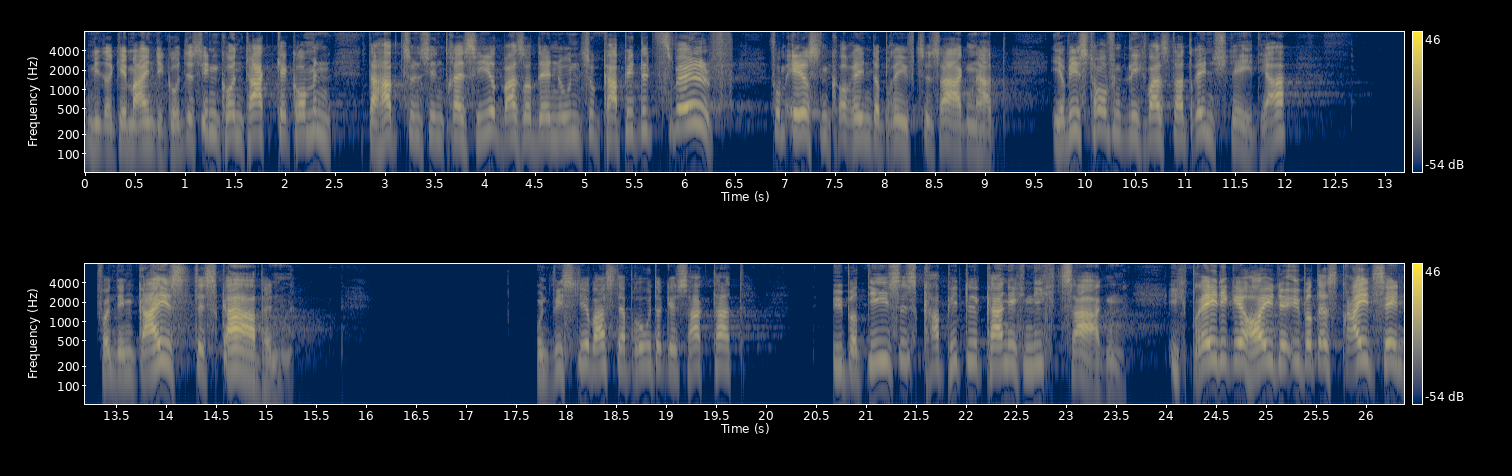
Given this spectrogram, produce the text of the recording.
mit der Gemeinde Gottes in Kontakt gekommen. Da hat es uns interessiert, was er denn nun zu Kapitel 12 vom ersten Korintherbrief zu sagen hat. Ihr wisst hoffentlich, was da drin steht, ja? Von den Geistesgaben. Und wisst ihr, was der Bruder gesagt hat? Über dieses Kapitel kann ich nichts sagen. Ich predige heute über das 13.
